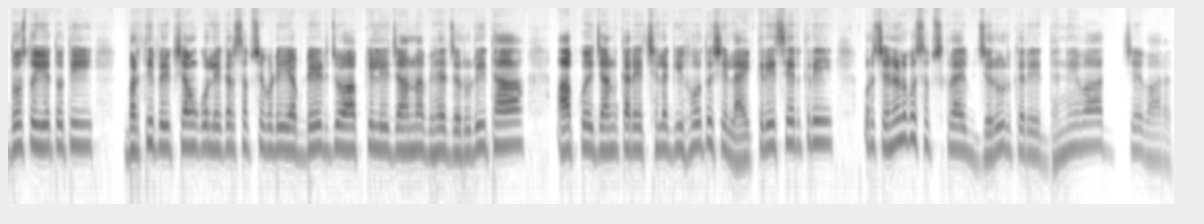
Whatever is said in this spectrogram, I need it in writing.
दोस्तों, ये तो थी भर्ती परीक्षाओं को लेकर सबसे बड़ी अपडेट जो आपके लिए जानना बेहद ज़रूरी था। आपको ये जानकारी अच्छी लगी हो तो इसे लाइक करें, शेयर करें और चैनल को सब्सक्राइब ज़रूर करें। धन्यवाद। जय भारत।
